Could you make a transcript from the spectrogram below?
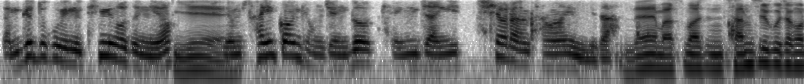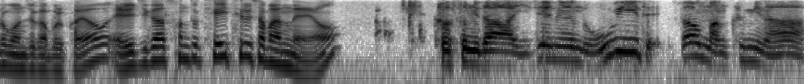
남겨두고 있는 팀이거든요. 예. 지금 상위권 경쟁도 굉장히 치열한 상황입니다. 네, 말씀하신 잠실구장으로 먼저 가볼까요? LG가 선두 KT를 잡았네요. 그렇습니다. 이제는 5위 대- 싸움만큼이나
